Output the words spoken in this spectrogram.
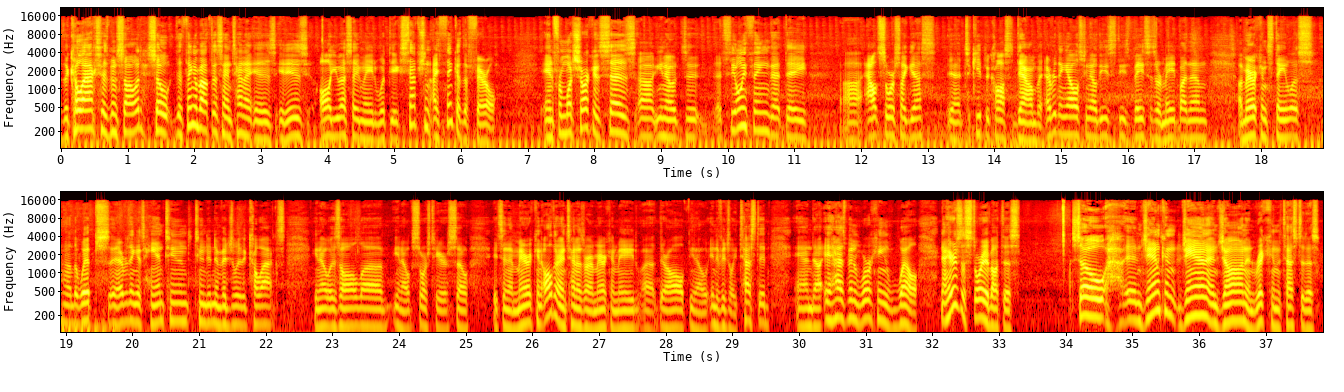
The coax has been solid. So the thing about this antenna is it is all USA made with the exception, I think, of the ferrule. And from what Shark says, uh, you know, to, it's the only thing that they uh, outsource, I guess, yeah, to keep the costs down. But everything else, you know, these these bases are made by them. American stainless, uh, the whips, everything is hand tuned, tuned individually. The coax, you know, is all uh, you know sourced here. So it's an American. All their antennas are American made. Uh, they're all you know individually tested, and uh, it has been working well. Now here's the story about this. So, and Jan can Jan and John and Rick can attest to this.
